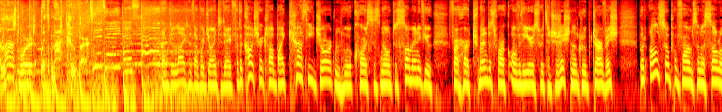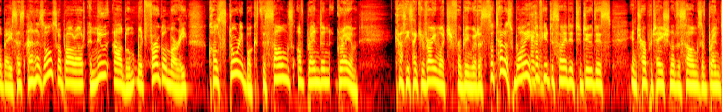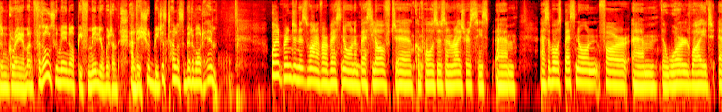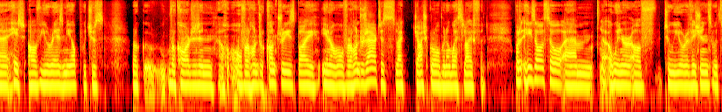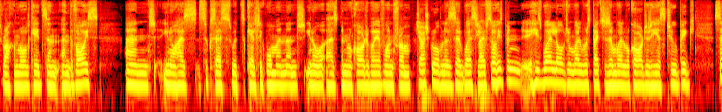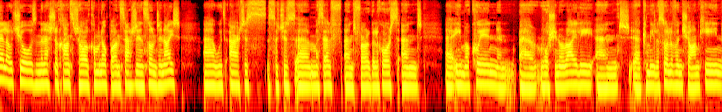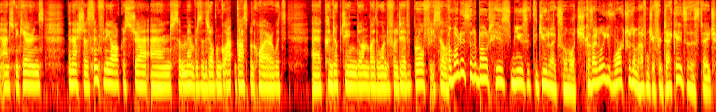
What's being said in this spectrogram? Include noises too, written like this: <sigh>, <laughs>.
The Last Word with Matt Cooper. I'm delighted that we're joined today for the Culture Club by Cathy Jordan, who, of course, is known to so many of you for her tremendous work over the years with the traditional group Dervish, but also performs on a solo basis and has also brought out a new album with Fergal Murray called Storybook The Songs of Brendan Graham. Cathy, thank you very much for being with us. So tell us, why have you decided to do this interpretation of the songs of Brendan Graham? And for those who may not be familiar with him, and they should be, just tell us a bit about him. Well, Brendan is one of our best known and best loved uh, composers and writers. He's, um, I suppose, best known for um, the worldwide uh, hit of You Raise Me Up, which was rec- recorded in over 100 countries by, you know, over 100 artists like Josh Groban and Westlife. And, but he's also um, a winner of two Eurovisions with Rock and Roll Kids and, and The Voice. And, you know, has success with Celtic Woman and, you know, has been recorded by everyone from Josh Groban, as I said, Westlife. So he's been, he's well loved and well respected and well recorded. He has two big sellout shows in the National Concert Hall coming up on Saturday and Sunday night uh, with artists such as uh, myself and Fergal, of course, and uh, Quinn and uh, Roisin O'Reilly and uh, Camille O'Sullivan, Sean Keane, Anthony Cairns, the National Symphony Orchestra, and some members of the Dublin Go- Gospel Choir with uh, conducting done by the wonderful David Brophy. So, And what is it about his music that you like so much? Because I know you've worked with him, haven't you, for decades at this stage?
